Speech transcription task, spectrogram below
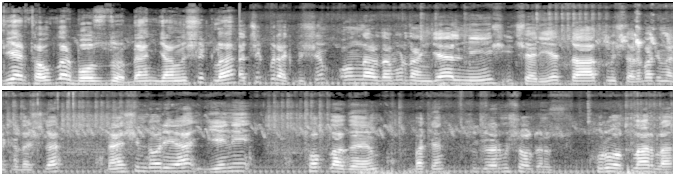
diğer tavuklar bozdu. Ben yanlışlıkla açık bırakmışım. Onlar da buradan gelmiş içeriye dağıtmışlar. Bakın arkadaşlar ben şimdi oraya yeni topladığım bakın şu görmüş olduğunuz kuru otlarla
